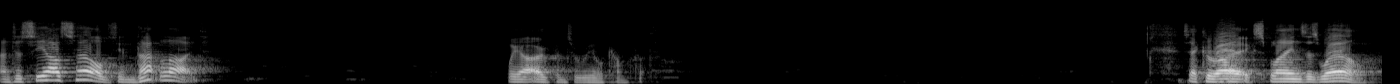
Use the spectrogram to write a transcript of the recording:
and to see ourselves in that light, we are open to real comfort. Zechariah explains as well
